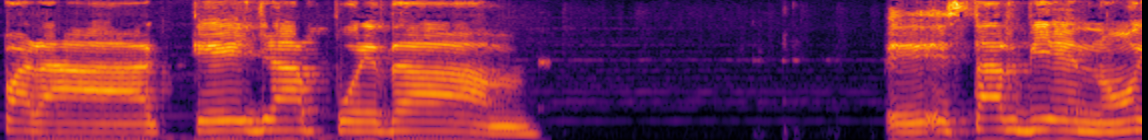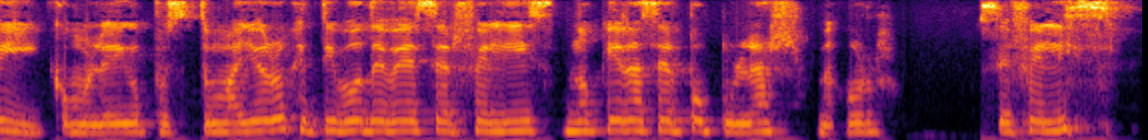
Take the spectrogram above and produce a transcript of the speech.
para que ella pueda eh, estar bien, ¿no? Y como le digo, pues tu mayor objetivo debe ser feliz, no quieras ser popular, mejor sé feliz.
